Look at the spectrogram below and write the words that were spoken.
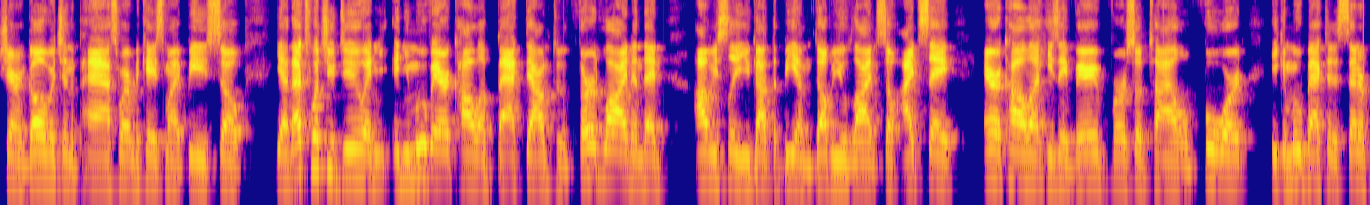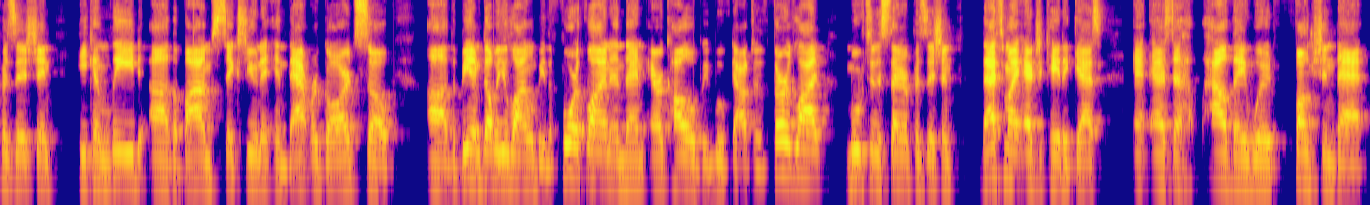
Sharangovich in the past, whatever the case might be. So, yeah, that's what you do. And, and you move Erik Haula back down to the third line. And then obviously you got the BMW line. So I'd say Erik Haula, he's a very versatile forward. He can move back to the center position. He can lead uh, the bottom six unit in that regard. So uh, the BMW line will be the fourth line, and then Erik Haula will be moved down to the third line, move to the center position. That's my educated guess as to how they would function that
